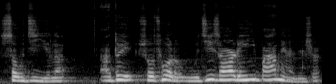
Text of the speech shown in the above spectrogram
手机了啊，对，说错了，五 G 是二零一八年的事儿，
